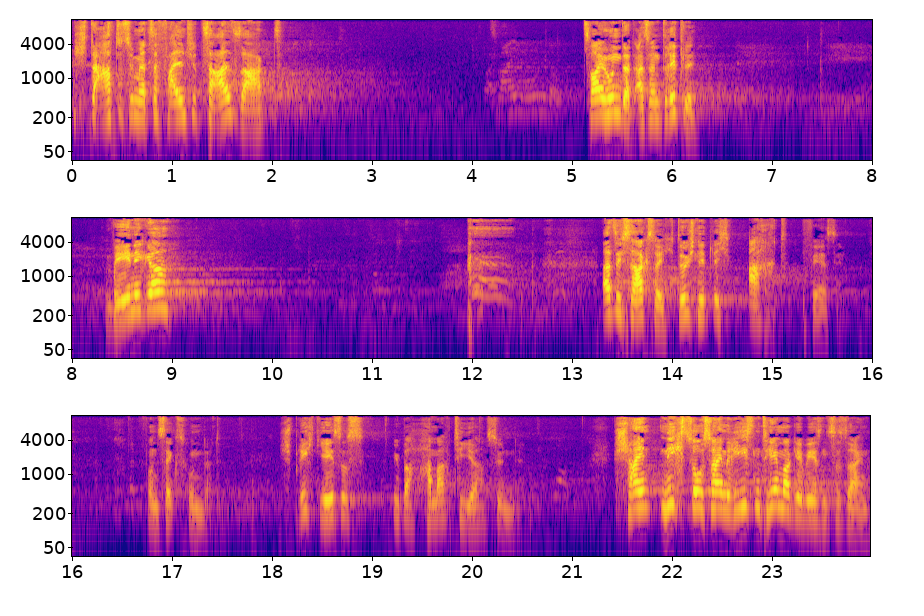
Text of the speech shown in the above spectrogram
Status, wenn man jetzt eine falsche Zahl sagt. 200, also ein Drittel. Weniger? Also ich sage es euch, durchschnittlich acht Verse von 600 spricht Jesus über Hamartia, Sünde. Scheint nicht so sein Riesenthema gewesen zu sein.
